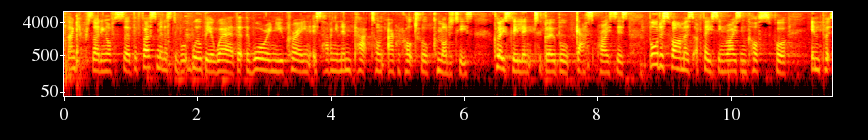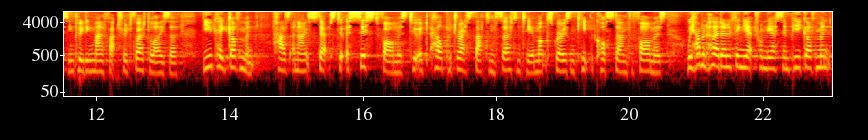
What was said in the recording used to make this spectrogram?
Thank you, Presiding Officer. The First Minister will be aware that the war in Ukraine is having an impact on agricultural commodities, closely linked to global gas prices. Borders farmers are facing rising costs for inputs, including manufactured fertiliser. The UK Government has announced steps to assist farmers to ad help address that uncertainty amongst growers and keep the costs down for farmers. We haven't heard anything yet from the SNP Government,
